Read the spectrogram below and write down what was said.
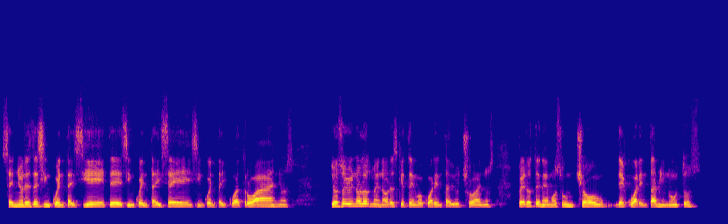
señores de 57, 56, 54 años. Yo soy uno de los menores que tengo 48 años, pero tenemos un show de 40 minutos.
